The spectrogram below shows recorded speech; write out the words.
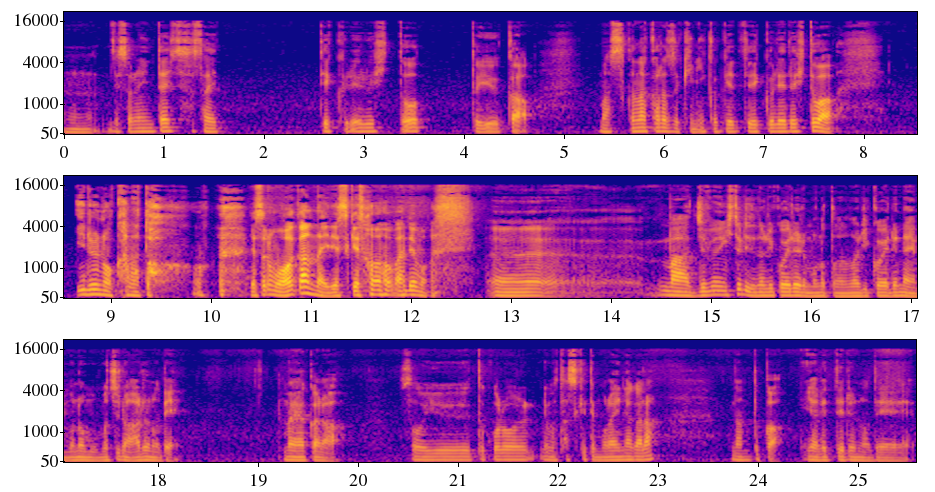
うん、でそれに対して支えてくれる人というか、まあ、少なからず気にかけてくれる人はいるのかなと。いやそれも分かんないですけど まあでもうんまあ自分一人で乗り越えれるものと乗り越えれないものももちろんあるのでまあやからそういうところにも助けてもらいながらなんとかやれてるので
